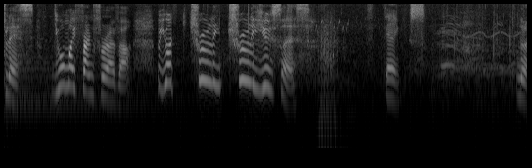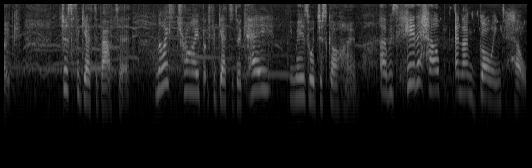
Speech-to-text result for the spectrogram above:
Fliss, you're my friend forever, but you're truly, truly useless. Thanks. Look, just forget about it. Nice try, but forget it, okay? You may as well just go home. I was here to help, and I'm going to help.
